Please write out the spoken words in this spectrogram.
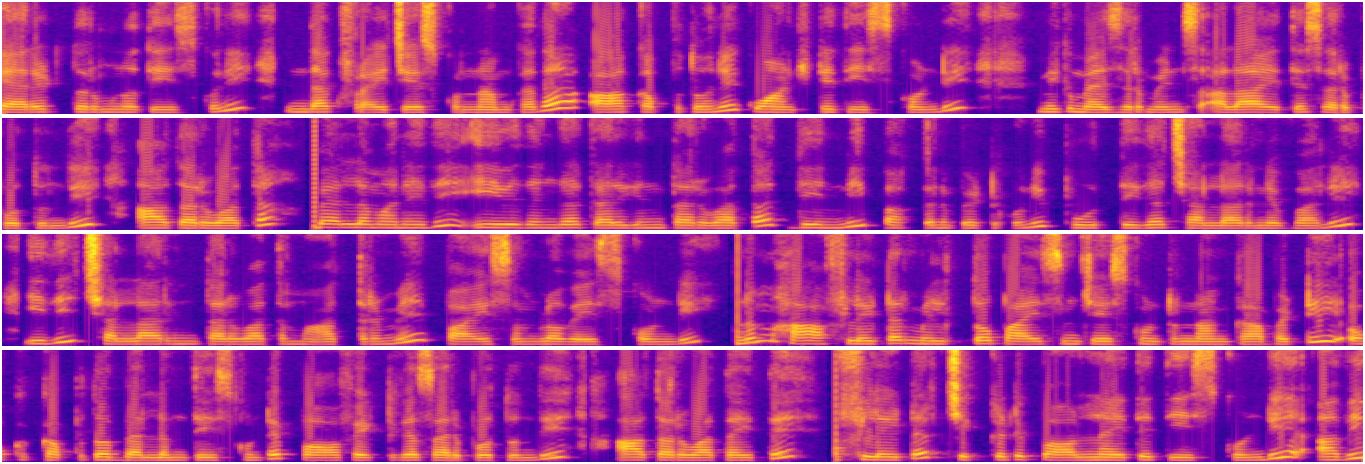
క్యారెట్ తురుమును తీసుకుని ఇందాక ఫ్రై చేసుకున్నాం కదా ఆ కప్పుతోనే క్వాంటిటీ తీసుకోండి. మీకు మెజర్మెంట్స్ అలా అయితే సరిపోతుంది. ఆ తర్వాత బెల్లం అనేది ఈ విధంగా కరిగిన తర్వాత దీన్ని పక్కన పెట్టుకుని పూర్తిగా చల్లారనివ్వాలి. ఇది చల్లారిన తర్వాత మాత్రమే పాయసంలో వేసుకోండి. మనం హాఫ్ లీటర్ మిల్క్తో పాయసం చేసుకుంటున్నాం కాబట్టి ఒక కప్పుతో బెల్లం తీసుకుంటే పర్ఫెక్ట్గా సరిపోతుంది. ఆ తర్వాత అయితే హాఫ్ లీటర్ చిక్కటి పాలను అయితే తీసుకోండి. అవి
